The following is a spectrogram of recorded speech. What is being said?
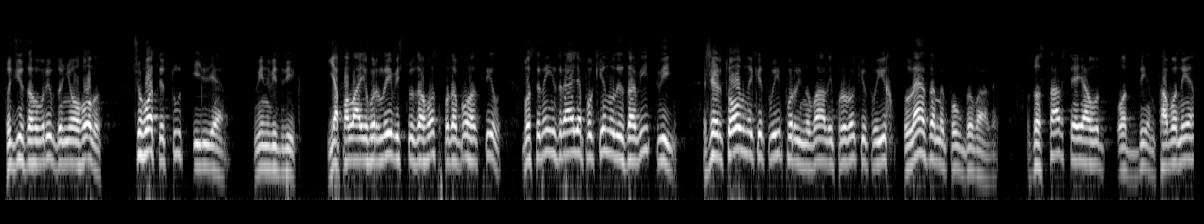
Тоді заговорив до нього голос: Чого ти тут, Ілля? Він відрік. Я палаю горливістю за Господа Бога сил, бо сини Ізраїля покинули завіт твій, жертовники твої поруйнували, пророків твоїх лезами повбивали. Зостався я один, та вони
